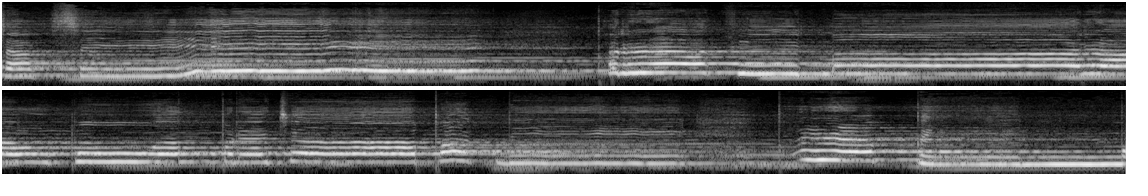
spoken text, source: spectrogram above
ศักดิ์ศรีพระคืนมาเราปวงประชาพักดีพระปิ่นโม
